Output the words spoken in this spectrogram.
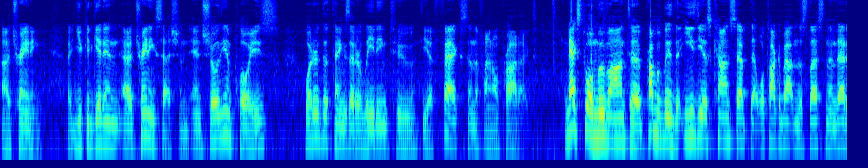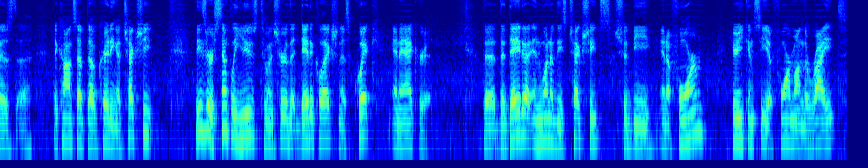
uh, training. Uh, you could get in a training session and show the employees what are the things that are leading to the effects in the final product. Next, we'll move on to probably the easiest concept that we'll talk about in this lesson, and that is the, the concept of creating a check sheet. These are simply used to ensure that data collection is quick and accurate. The, the data in one of these check sheets should be in a form. Here you can see a form on the right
